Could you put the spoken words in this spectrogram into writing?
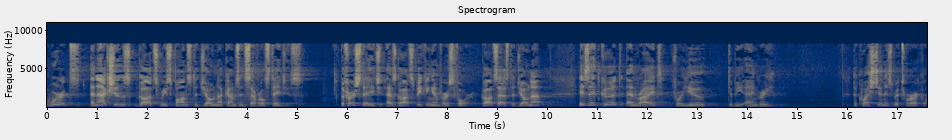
words and actions, God's response to Jonah comes in several stages. The first stage has God speaking in verse 4. God says to Jonah, Is it good and right for you to be angry? The question is rhetorical.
